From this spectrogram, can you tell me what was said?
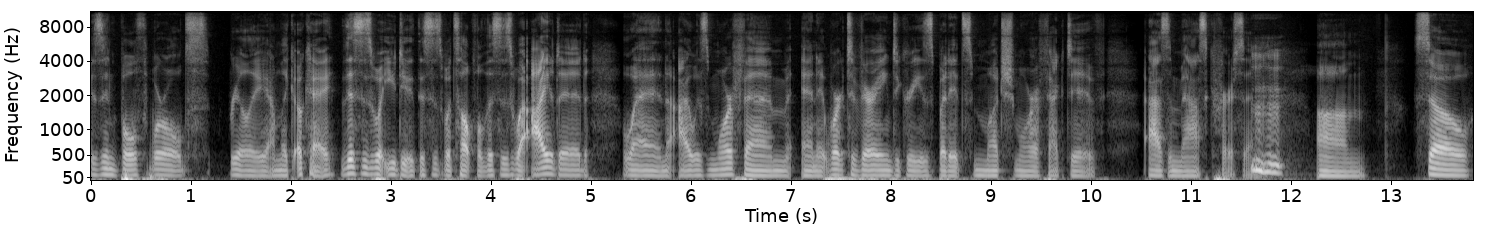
is in both worlds really. I'm like okay this is what you do. This is what's helpful. This is what i did when i was more femme and it worked to varying degrees but it's much more effective as a masc person. Um, so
